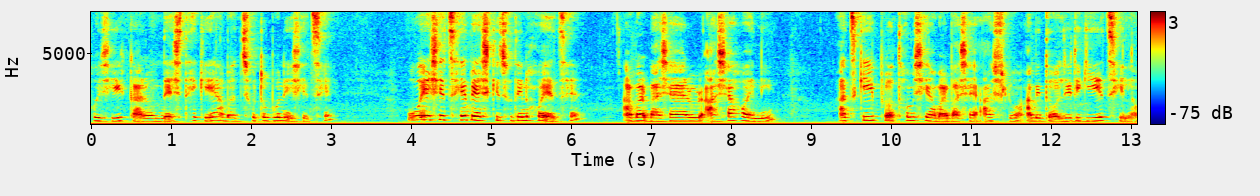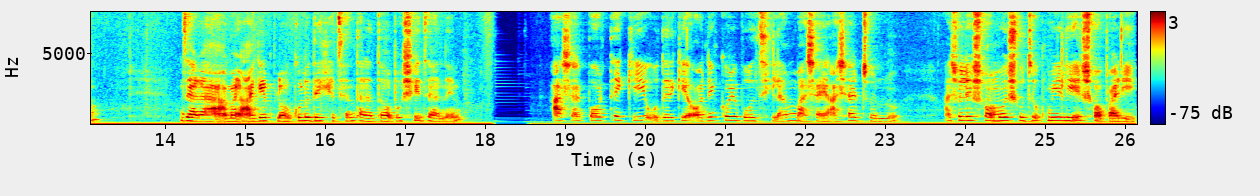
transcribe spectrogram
খুশি, কারণ দেশ থেকে আমার ছোট বোন এসেছে। ও এসেছে, বেশ কিছুদিন হয়েছে। আমার বাসায় আর ওর আসা হয়নি। আজকেই প্রথম সে আমার বাসায় আসলো। আমি তো অলরেডি গিয়েছিলাম। যারা আমার আগের ব্লগগুলো দেখেছেন, তারা তো অবশ্যই জানেন। আসার পর থেকে ওদেরকে অনেক করে বলছিলাম বাসায় আসার জন্য। আসলে সময় সুযোগ মিলিয়ে সবারই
